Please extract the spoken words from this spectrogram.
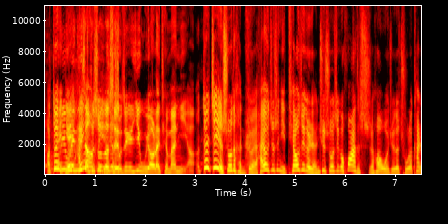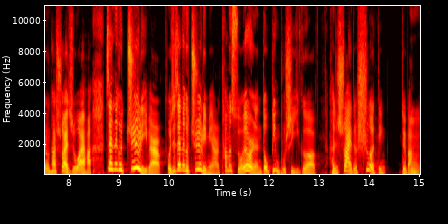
啊，对，我以也还想说的谁有这个义务要来填满你啊？呃，对，这也说的很对。还有就是你挑这个人去说这个话的时候，我觉得除了看中他帅之外，哈，在那个剧里边，我觉得在那个剧里面，他们所有人都并不是一个很帅的设定。对吧？嗯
